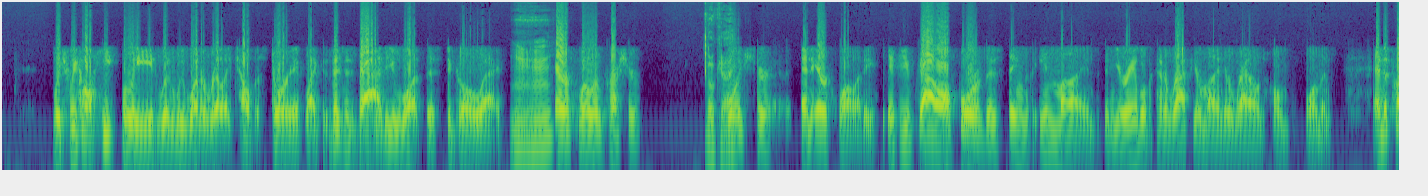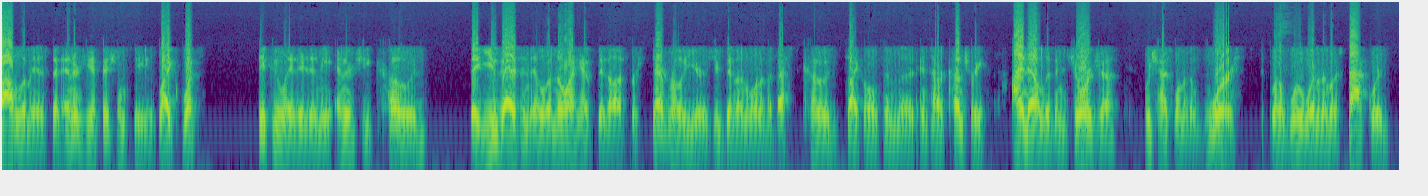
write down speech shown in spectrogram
which we call heat bleed when we want to really tell the story of like this is bad, you want this to go away. Mm-hmm. Airflow and pressure, Okay. moisture, and air quality. If you've got all four of those things in mind, then you're able to kind of wrap your mind around home performance. And the problem is that energy efficiency, like what's stipulated in the energy code that you guys in Illinois have been on for several years, you've been on one of the best code cycles in the entire country. I now live in Georgia, which has one of the worst. Well, we're one of the most backward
